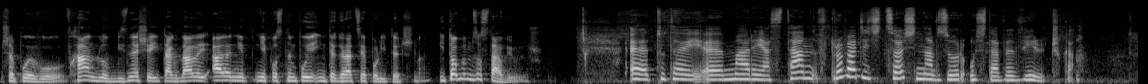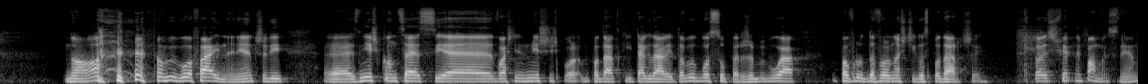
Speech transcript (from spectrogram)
przepływu w handlu, w biznesie i tak dalej, ale nie, nie postępuje integracja polityczna. I to bym zostawił już. E, tutaj e, Maria Stan. Wprowadzić coś na wzór ustawy Wilczka. No, to by było fajne, nie? Czyli e, znieść koncesje, właśnie zmniejszyć po- podatki i tak dalej. To by było super, żeby była powrót do wolności gospodarczej. To jest świetny pomysł, nie?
